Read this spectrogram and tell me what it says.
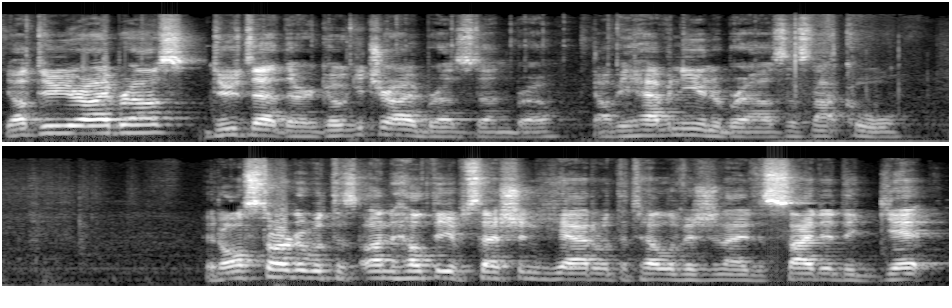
Y'all do your eyebrows? Dudes out there, go get your eyebrows done, bro. Y'all be having unibrows. That's not cool. It all started with this unhealthy obsession he had with the television. I decided to get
